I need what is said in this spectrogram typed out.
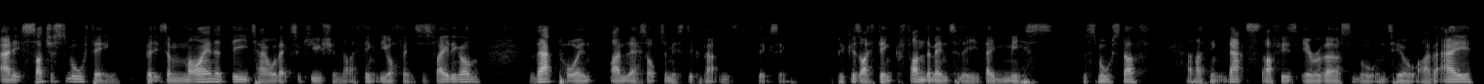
and it's such a small thing, but it's a minor detail of execution that I think the offense is failing on. That point, I'm less optimistic about them fixing because I think fundamentally they miss the small stuff. And I think that stuff is irreversible until either A,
